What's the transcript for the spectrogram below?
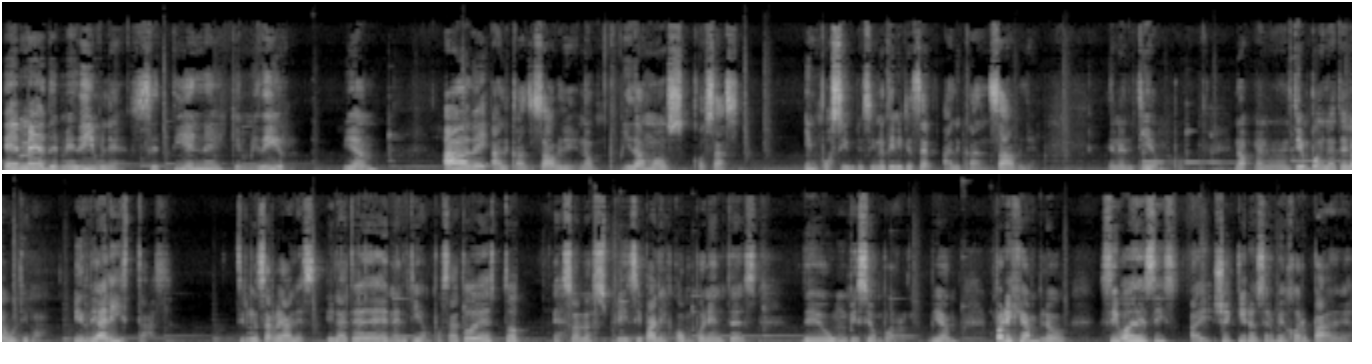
M de medible, se tiene que medir, ¿bien? A de alcanzable, no pidamos cosas imposibles, sino tiene que ser alcanzable en el tiempo. No, en el tiempo es la T la última. Y realistas, tienen que ser reales. Y la T en el tiempo. O sea, todo esto son los principales componentes de un vision board, ¿bien? Por ejemplo, si vos decís, ay, yo quiero ser mejor padre,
